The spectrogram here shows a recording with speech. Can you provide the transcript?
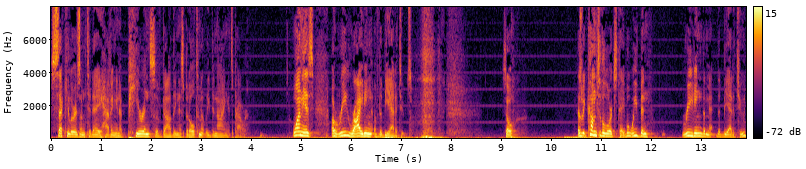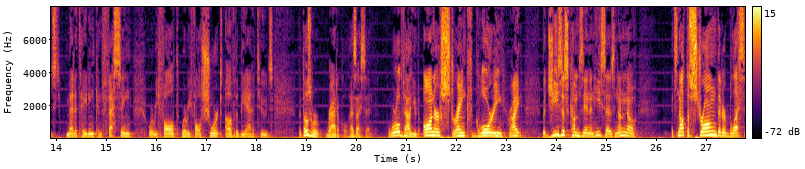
secularism today having an appearance of godliness, but ultimately denying its power. One is a rewriting of the Beatitudes. so, as we come to the Lord's table, we've been reading the, the Beatitudes, meditating, confessing where we, fall, where we fall short of the Beatitudes. But those were radical, as I said. The world valued honor, strength, glory, right? But Jesus comes in and he says, no, no, no. It's not the strong that are blessed,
